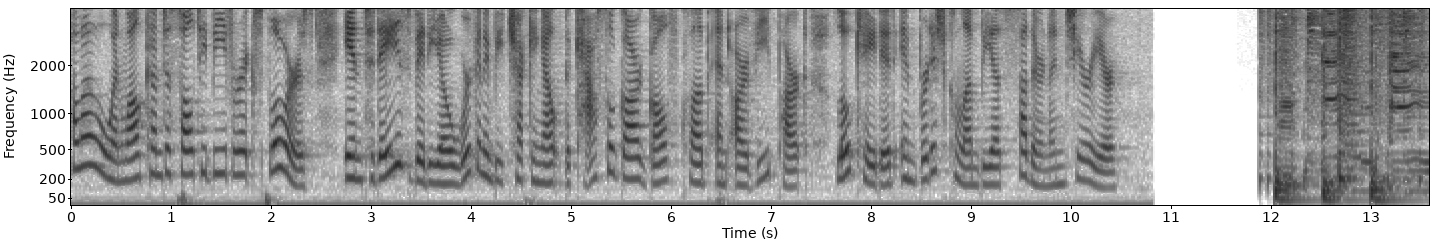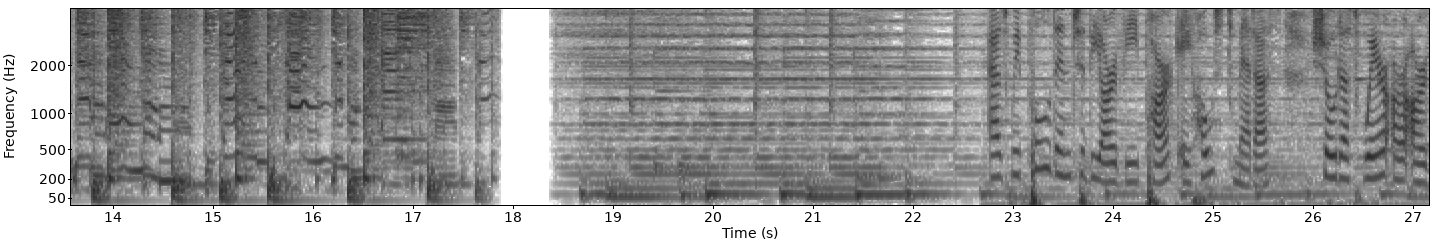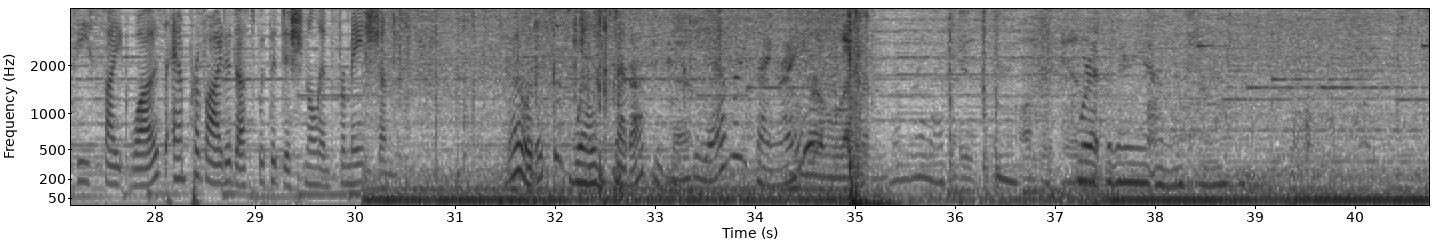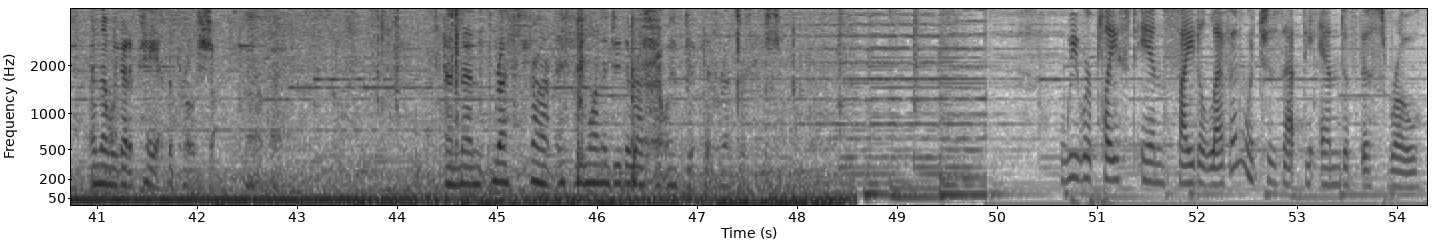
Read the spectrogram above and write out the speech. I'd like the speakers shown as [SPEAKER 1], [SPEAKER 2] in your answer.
[SPEAKER 1] Hello and welcome to Salty Beaver Explores. In today's video, we're going to be checking out the Castlegar Golf Club and RV Park located in British Columbia's southern interior. As we pulled into the RV park, a host met us, showed us where our RV site was, and provided us with additional information.
[SPEAKER 2] Oh, this is well set up. You can
[SPEAKER 3] Yeah.
[SPEAKER 2] see everything, right?
[SPEAKER 3] Number 11
[SPEAKER 2] Number 11.
[SPEAKER 3] is on the end.
[SPEAKER 2] We're at the very end. And then we got to pay at the pro shop. And then restaurant, if we want to do the restaurant, we have to get a reservation.
[SPEAKER 1] We were placed in Site 11, which is at the end of this row.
